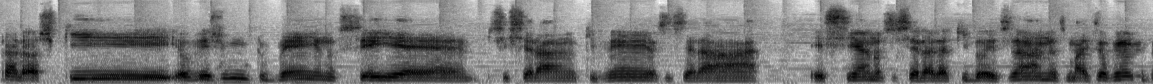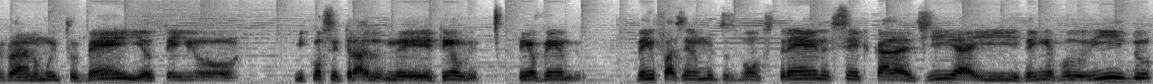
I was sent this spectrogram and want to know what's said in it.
Cara, acho que eu vejo muito bem, eu não sei é, se será ano que vem, ou se será esse ano, ou se será daqui dois anos, mas eu venho me preparando muito bem e eu tenho me concentrado, me, tenho, tenho venho, venho fazendo muitos bons treinos, sempre cada dia e venho evoluindo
